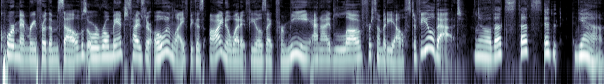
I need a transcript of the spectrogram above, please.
core memory for themselves or romanticize their own life because I know what it feels like for me and I'd love for somebody else to feel that. No, that's that's it. Yeah,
